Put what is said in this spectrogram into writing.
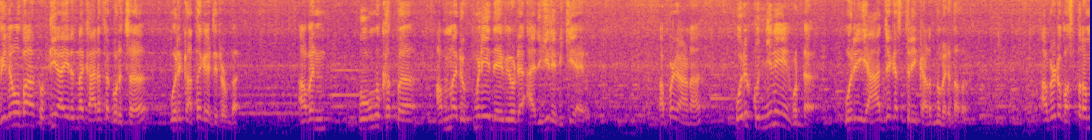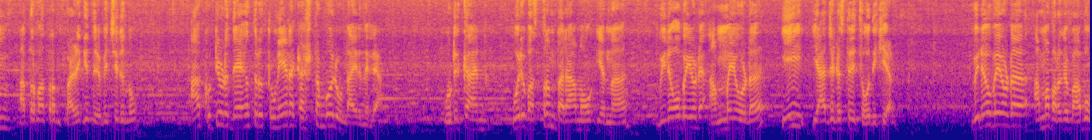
വിനോബ കുട്ടിയായിരുന്ന കാലത്തെക്കുറിച്ച് ഒരു കഥ കേട്ടിട്ടുണ്ട്. അവൻ പൂമുഖത്ത് അമ്മ രുക്മിണി ദേവിയുടെ അരികിലിരിക്കുകയായിരുന്നു അപ്പോഴാണ് ഒരു കുഞ്ഞിനെയും കൊണ്ട് ഒരു യാചക സ്ത്രീ കടന്നു വരുന്നത്. അവരുടെ വസ്ത്രം അത്രമാത്രം പഴകി ദ്രവിച്ചിരുന്നു ആ കുട്ടിയുടെ ദേഹത്തൊരു തുണിയുടെ കഷ്ടം പോലും ഉണ്ടായിരുന്നില്ല. ഉടുക്കാൻ ഒരു വസ്ത്രം തരാമോ എന്ന് വിനോബയുടെ അമ്മയോട് ഈ യാചക സ്ത്രീ ചോദിക്കുകയാണ്. വിനോബയോട് അമ്മ പറഞ്ഞു ബാബു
